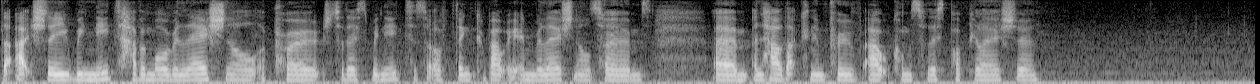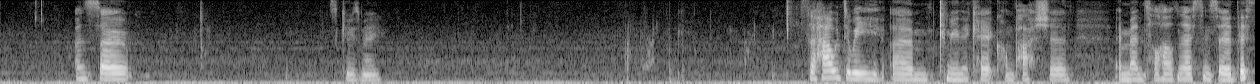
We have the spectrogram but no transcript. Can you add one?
that actually we need to have a more relational approach to this. We need to sort of think about it in relational terms um, and how that can improve outcomes for this population. And so, excuse me. So how do we um, communicate compassion in mental health nursing? So this,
